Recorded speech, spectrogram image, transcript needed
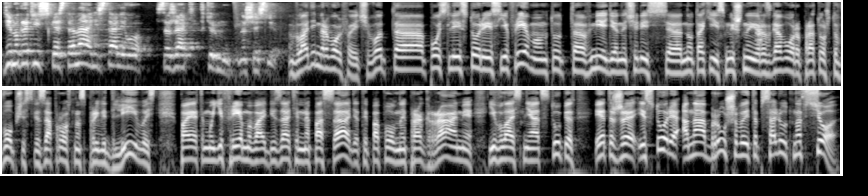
демократическая страна, они стали его сажать в тюрьму на 6 лет. Владимир Вольфович, вот а, после истории с Ефремовым тут а, в медиа начались, а, ну, такие смешные разговоры про то, что в обществе запрос на справедливость, поэтому Ефремова обязательно посадят и по полной программе, и власть не отступит. Это же история, она обрушивает абсолютно все.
